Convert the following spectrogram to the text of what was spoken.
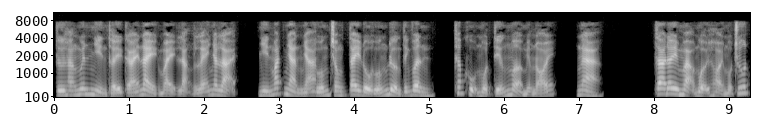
Từ hàng nguyên nhìn thấy cái này mày lặng lẽ nhăn lại, nhìn mắt nhàn nhã uống trong tay đồ uống đường tĩnh vân, thấp cụ một tiếng mở miệng nói, Nga. Ta đây mạo muội hỏi một chút,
